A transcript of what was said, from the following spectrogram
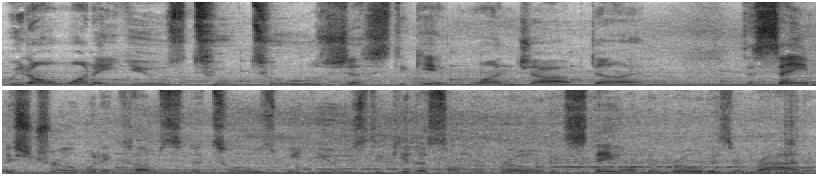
we don't want to use two tools just to get one job done. The same is true when it comes to the tools we use to get us on the road and stay on the road as a rider.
